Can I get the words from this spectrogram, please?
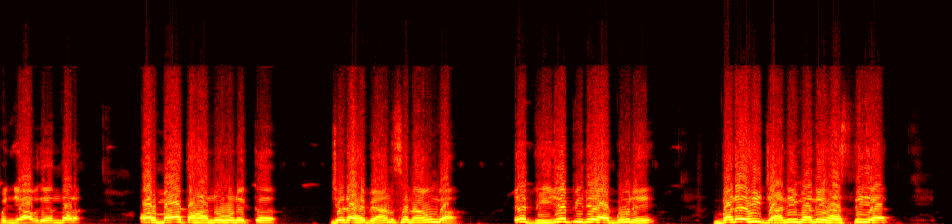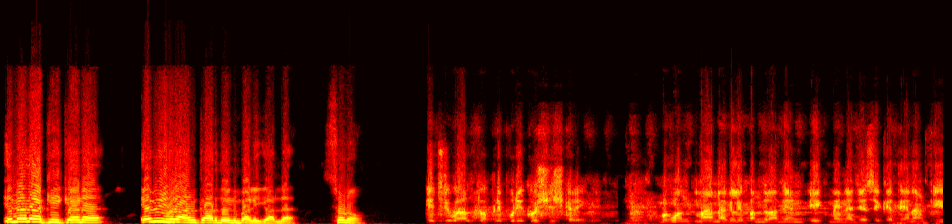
ਪੰਜਾਬ ਦੇ ਅੰਦਰ। ਔਰ ਮੈਂ ਤੁਹਾਨੂੰ ਹੁਣ ਇੱਕ ਜਿਹੜਾ ਇਹ ਬਿਆਨ ਸੁਣਾਉਂਗਾ ਇਹ ਬੀਜੇਪੀ ਦੇ ਆਗੂ ਨੇ ਬੜੇ ਹੀ ਜਾਨੀ ਮਾਨੀ ਹਸਤੀ ਹੈ ਇਹਨਾਂ ਦਾ ਕੀ ਕਹਿਣਾ ਹੈ, ਇਹ ਵੀ ਹੈਰਾਨ ਕਰ ਦੇਣ ਵਾਲੀ ਗੱਲ ਹੈ ਸੁਣੋ केजरीवाल तो अपनी पूरी कोशिश करेंगे भगवंत मान अगले पंद्रह दिन एक महीना जैसे कहते हैं ना कि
